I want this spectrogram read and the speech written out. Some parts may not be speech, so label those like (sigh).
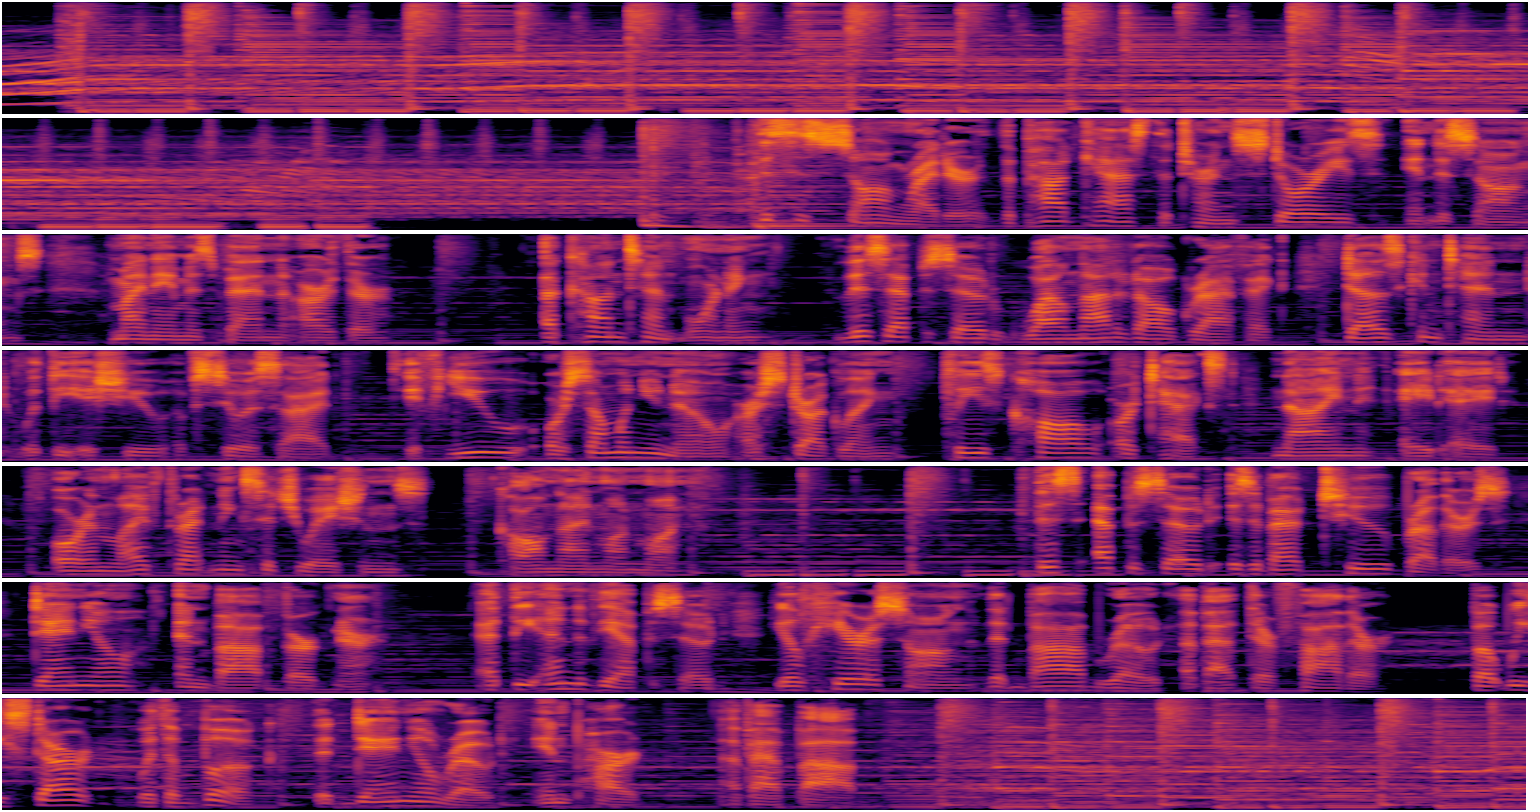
This is Songwriter, the podcast that turns stories into songs. My name is Ben Arthur. A content warning. This episode, while not at all graphic, does contend with the issue of suicide. If you or someone you know are struggling, please call or text 988, or in life threatening situations, call 911. This episode is about two brothers, Daniel and Bob Bergner. At the end of the episode, you'll hear a song that Bob wrote about their father. But we start with a book that Daniel wrote, in part, about Bob.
